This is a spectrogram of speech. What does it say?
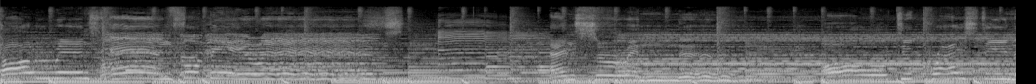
tolerance, and forbearance. And surrender all to Christ in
